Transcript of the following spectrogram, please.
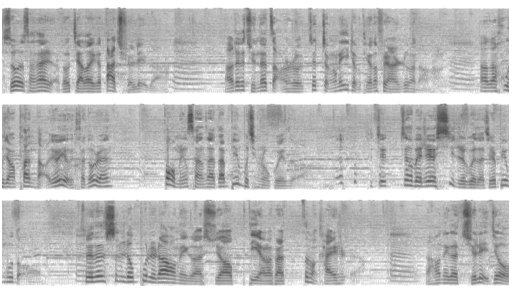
所有的参赛者都加到一个大群里边，嗯。然后这个群在早上的时候，就整了一整天都非常热闹。嗯。大家互相探讨，因为有很多人报名参赛，但并不清楚规则，就 这特别这些细致规则其实并不懂，嗯，所以他甚至都不知道那个需要第一张照片这么开始。嗯。然后那个群里就有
